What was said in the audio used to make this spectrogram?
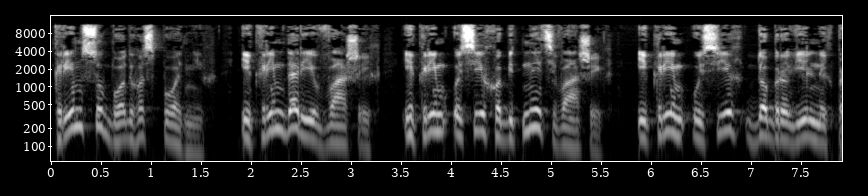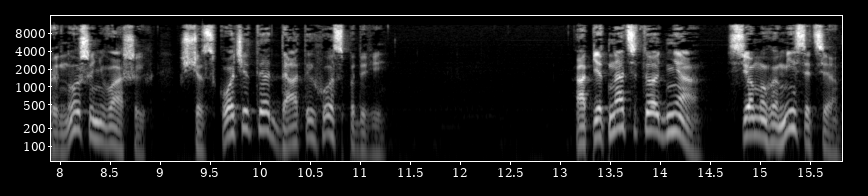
крім субот Господніх, і крім дарів ваших, і крім усіх обітниць ваших, і крім усіх добровільних приношень ваших, що схочете дати Господові. А п'ятнадцятого дня сьомого місяця,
